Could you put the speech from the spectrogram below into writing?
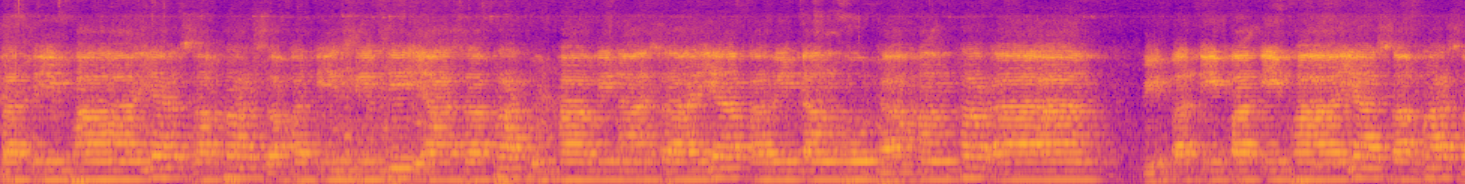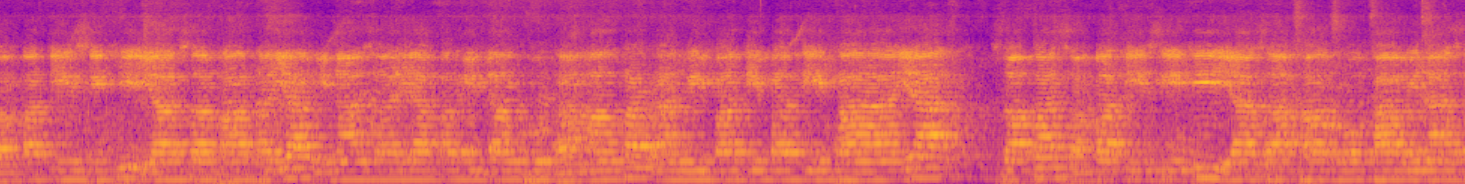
ปฏิภายะสัพพะสัพพติสิทธิยาสัพพะทุกขาวินาศายะปริตังพุทธมังคารังวิปติปฏิภายะสัพพะสัพพติสิทธิยาสัพพะทายะวินาศายะปริตังพุทธมังคารังวิปติปฏิภายะ สัพพะสัพพติสิทิยาสัพพโรคาวินาศ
